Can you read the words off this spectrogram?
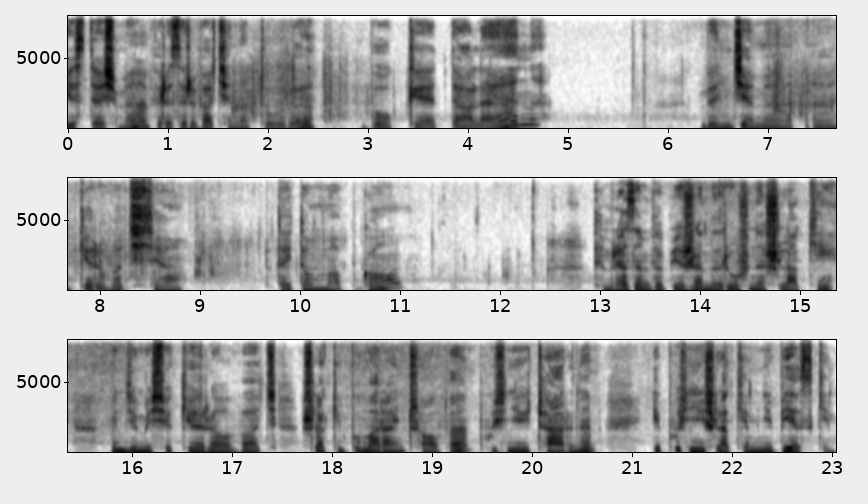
Jesteśmy w rezerwacie natury Bokedalen. Będziemy e, kierować się tutaj tą mapką. Tym razem wybierzemy różne szlaki. Będziemy się kierować szlakiem pomarańczowym, później czarnym i później szlakiem niebieskim.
